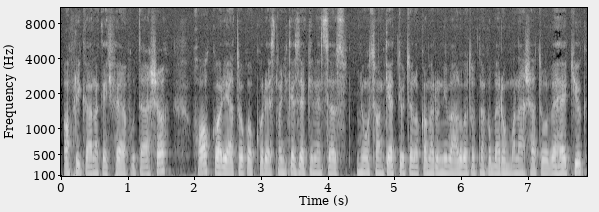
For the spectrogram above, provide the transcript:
Afrikának egy felfutása, ha akarjátok, akkor ezt mondjuk 1982-től a kameruni válogatottnak a berobbanásától vehetjük.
